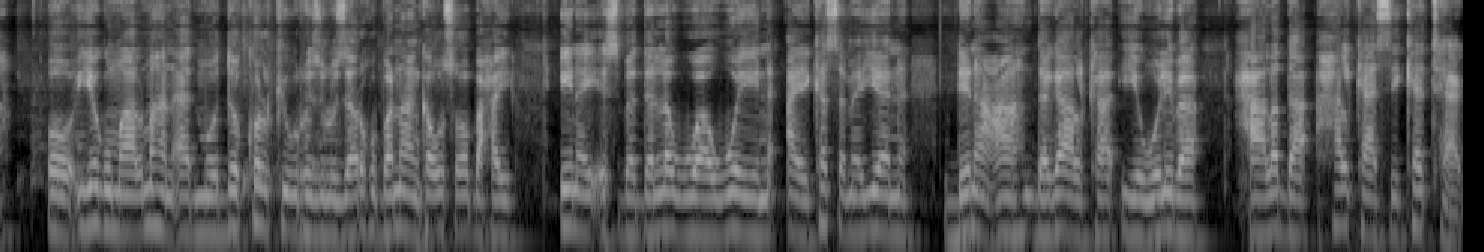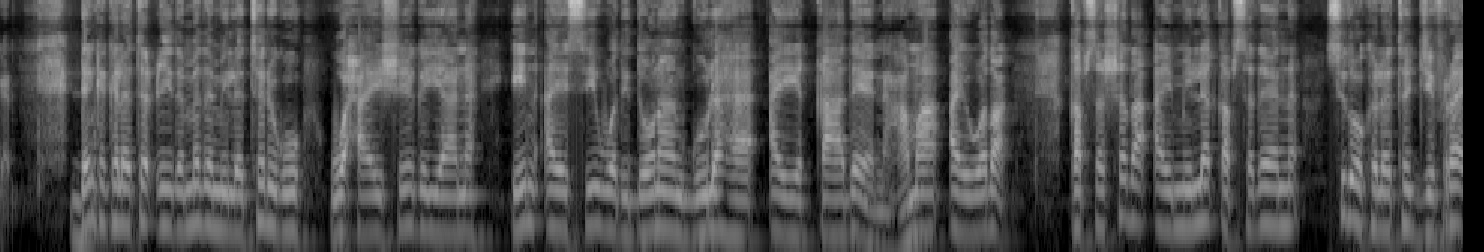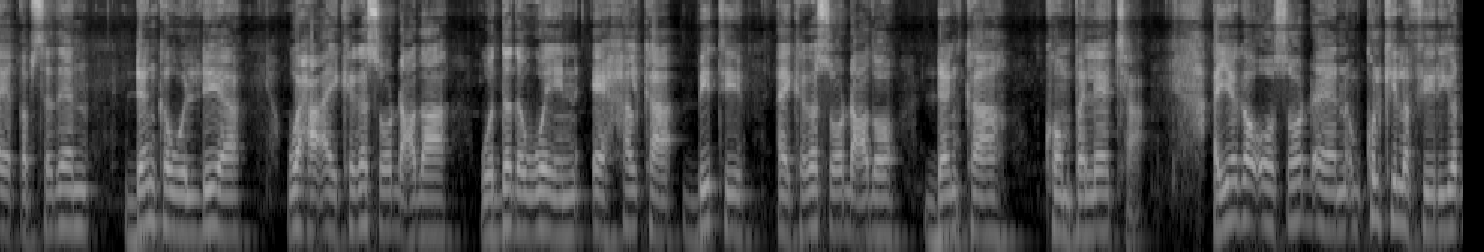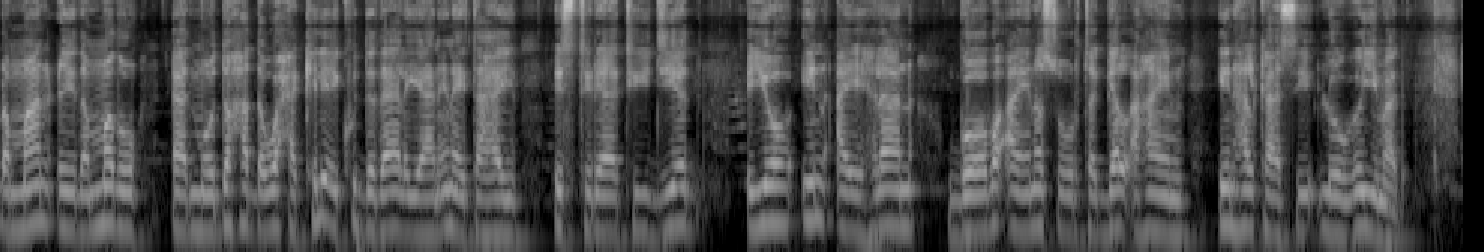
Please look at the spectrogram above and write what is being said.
oo iyagu maalmahan aada moodo kolkii uu ra'iisul wasaaruhu bannaanka u soo baxay inay isbedelo waaweyn ay ka sameeyeen dhinaca dagaalka iyo weliba xaaladda halkaasi ka taagan. Dhanka kaleeto ciidamada militarigu waxa ay sheegayaan in ay sii wadi doonaan guulaha ay qaadeen ama ay wadaan. Qabsashada ay mile qabsadeen sidoo kaleeto jifre ay qabsadeen dhanka waldea waxa ay kaga soo dhacdaa waddada weyn ee halka biti ay kaga soo dhacdo dhanka compeleta ayaga oo soo kolkii la fiiriyo dhammaan ciidamadu aada moodo hadda waxa keli ay ku dadaalayaan inay tahay istiraatiijiyad iyo in ay helaan goobo ayna suurtagal ahayn in halkaasi looga yimaado.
